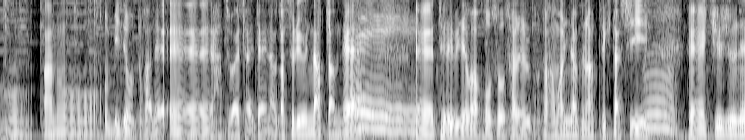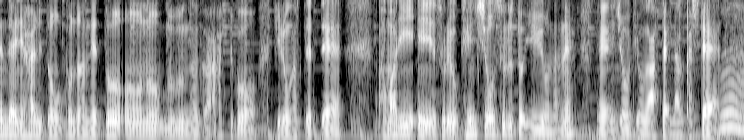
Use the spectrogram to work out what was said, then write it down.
うん。あのービデオとかで、えー発売されたりなんかするようになったんで、えええーテレビでは放送されることはあまりなくなってきたし、うん。えー90年代に入ると今度はネットの部分がガーッとこう広がってってあまり、えーそれを検証するというようなね、えー状況があったりなんかして、うん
